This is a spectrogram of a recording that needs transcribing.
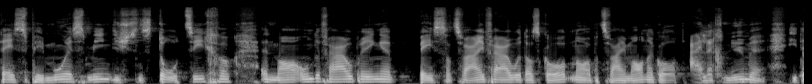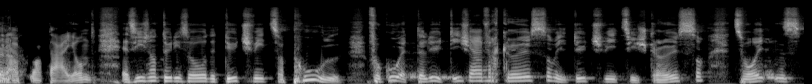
Die SP muss mindestens tot sicher einen Mann und eine Frau bringen. Besser zwei Frauen, das geht noch, aber zwei Männer geht eigentlich nicht mehr in dieser genau. Partei. Und es ist natürlich so, der Deutschschweizer Pool von guten Leuten ist einfach grösser, weil die Deutschschweiz ist grösser. Zweitens,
